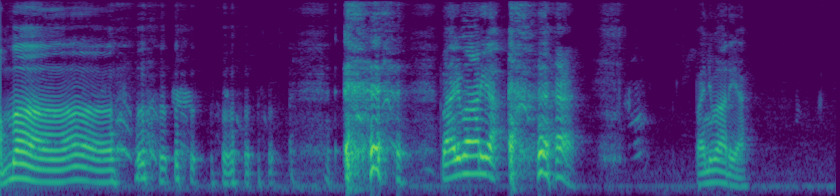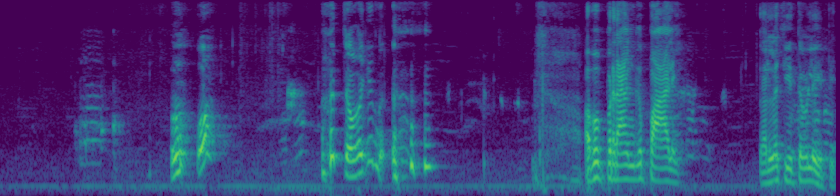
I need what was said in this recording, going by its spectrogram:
അമ്മ. പനി മാറിയ? പനി മാറിയ? ചോദിക്കുന്നു. അപ്പൊ പ്രാങ്ക് പാളി. നല്ല ചീത്ത വിളി കിട്ടി.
